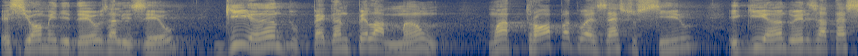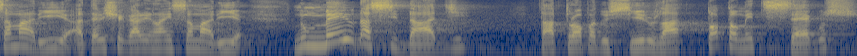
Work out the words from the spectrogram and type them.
Esse homem de Deus, Eliseu, guiando, pegando pela mão uma tropa do exército sírio e guiando eles até Samaria, até eles chegarem lá em Samaria. No meio da cidade, está a tropa dos sírios lá, totalmente cegos,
